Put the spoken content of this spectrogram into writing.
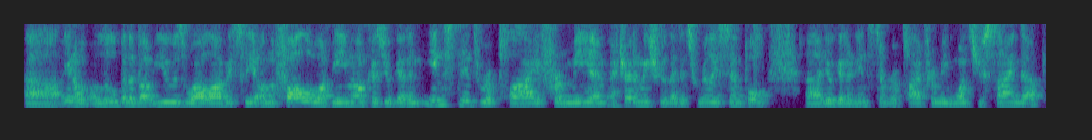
uh, you know, a little bit about you as well, obviously on the follow-up email, because you'll get an instant reply from me. I, I, try to make sure that it's really simple. Uh, you'll get an instant reply from me once you've signed up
